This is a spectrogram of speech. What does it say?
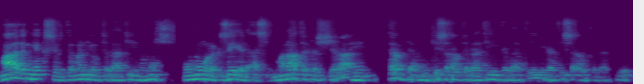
ما لم يكسر 38 ونص. أمورك زي العسل. مناطق الشراء تبدأ من 39 30 إلى 39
